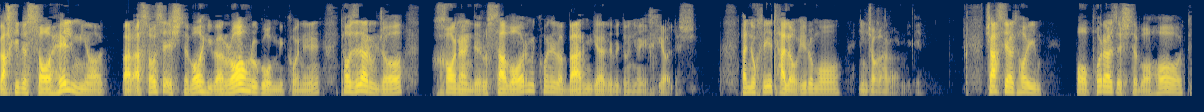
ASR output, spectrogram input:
وقتی به ساحل میاد بر اساس اشتباهی و راه رو گم می‌کنه تازه در اونجا خواننده رو سوار می‌کنه و برمیگرده به دنیای خیالش. و نقطه طلاقی رو ما اینجا قرار میدیم. شخصیت هایی با پر از اشتباهات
